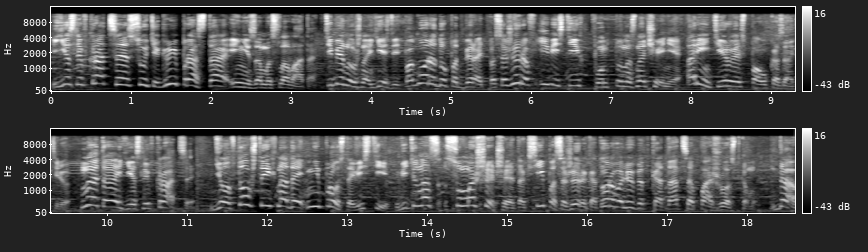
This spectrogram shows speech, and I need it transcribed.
Если вкратце, суть игры проста и незамысловата. Тебе нужно ездить по городу, подбирать пассажиров и вести их к пункту назначения, ориентируясь по указателю. Но это если вкратце. Дело в том, что их надо не просто вести, ведь у нас сумасшедшее такси, пассажиры которого любят кататься по жесткому. Да,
